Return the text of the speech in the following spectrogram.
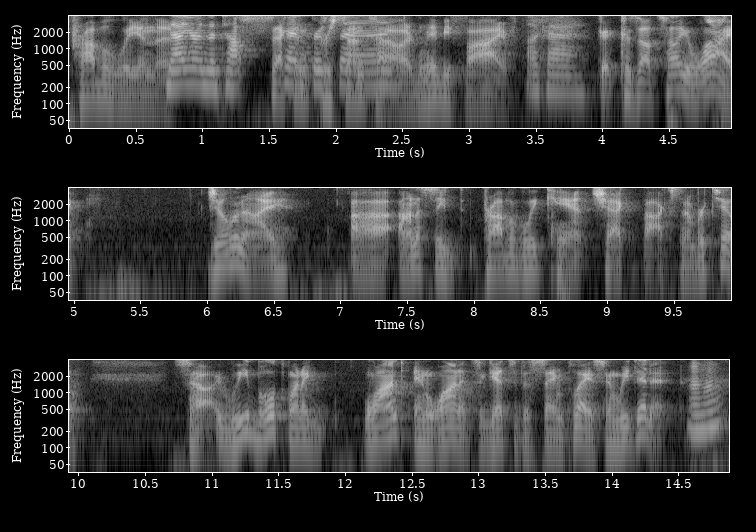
probably in the Now you're in the top second 10%. percentile or maybe five. Okay. Because I'll tell you why. Jill and I uh, honestly probably can't check box number two. So we both want to want and wanted to get to the same place, and we did it. Mm-hmm.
